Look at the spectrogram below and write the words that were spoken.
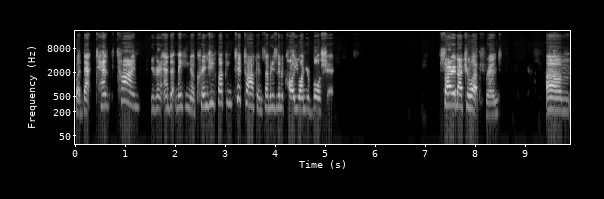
but that 10th time, you're going to end up making a cringy fucking TikTok and somebody's going to call you on your bullshit. Sorry about your luck, friend. Um,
